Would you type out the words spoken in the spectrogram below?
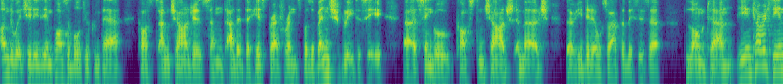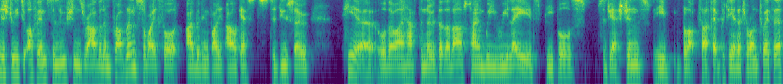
under which it is impossible to compare costs and charges, and added that his preference was eventually to see uh, a single cost and charge emerge, though he did also add that this is a long term. He encouraged the industry to offer him solutions rather than problems, so I thought I would invite our guests to do so here, although I have to note that the last time we relayed people's suggestions, he blocked our deputy editor on Twitter.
